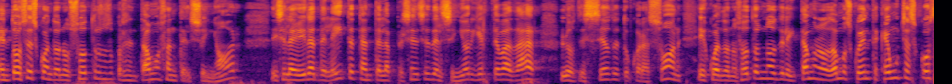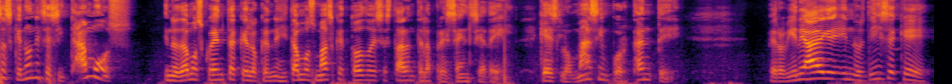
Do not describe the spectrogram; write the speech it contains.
Entonces cuando nosotros nos presentamos ante el Señor, dice la Biblia, deleítate ante la presencia del Señor y Él te va a dar los deseos de tu corazón. Y cuando nosotros nos deleitamos nos damos cuenta que hay muchas cosas que no necesitamos. Y nos damos cuenta que lo que necesitamos más que todo es estar ante la presencia de Él, que es lo más importante. Pero viene alguien y nos dice que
